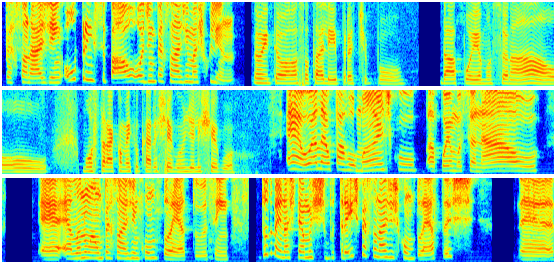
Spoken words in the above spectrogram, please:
personagem ou principal ou de um personagem masculino. Ou então ela só tá ali pra, tipo, dar apoio emocional ou mostrar como é que o cara chegou onde ele chegou. É, ou ela é o par romântico, apoio emocional, é, ela não é um personagem completo, assim. Tudo bem, nós temos, tipo, três personagens completas, é,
